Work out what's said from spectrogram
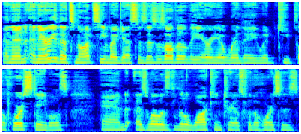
And then an area that's not seen by guests is this is also the area where they would keep the horse stables and as well as little walking trails for the horses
